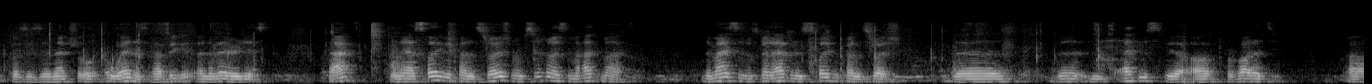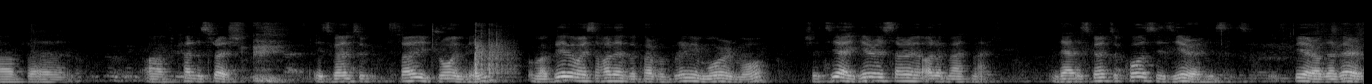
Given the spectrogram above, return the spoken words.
because there's a natural awareness of how big an avera it is. Fact, the message what's going to happen is the the atmosphere of frivolity, of uh, of Kaddish Rosh, is going to slowly draw him in. Bring him more and more that is going to cause his year, his fear of the very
